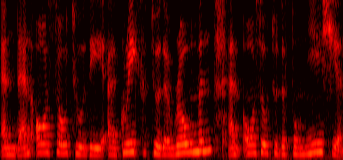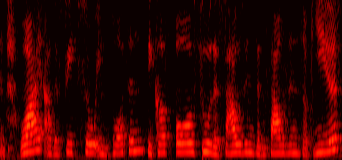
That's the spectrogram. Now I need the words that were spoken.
and then also to the uh, Greek to the Roman and also to the Phoenician. Why are the feet so important? Because all through the thousands and thousands of years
